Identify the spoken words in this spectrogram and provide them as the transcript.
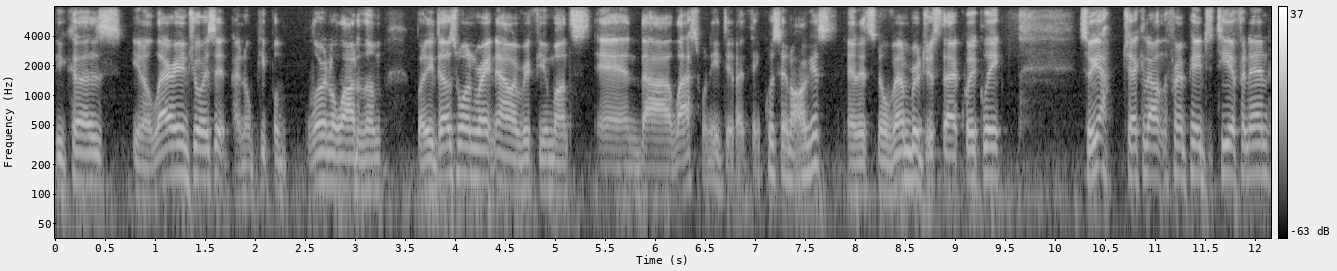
because you know Larry enjoys it. I know people learn a lot of them, but he does one right now every few months. And uh, last one he did, I think, was in August, and it's November just that quickly. So yeah, check it out on the front page of TFNN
